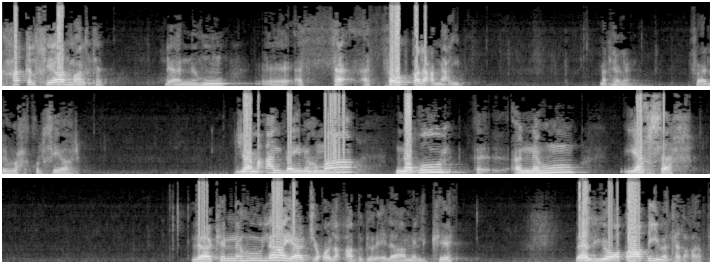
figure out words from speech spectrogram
حق الخيار مالته لأنه آه، الثوب طلع معيب مثلا فله حق الخيار. جمعا بينهما نقول أنه يفسخ لكنه لا يرجع العبد إلى ملكه بل يعطى قيمة العبد.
